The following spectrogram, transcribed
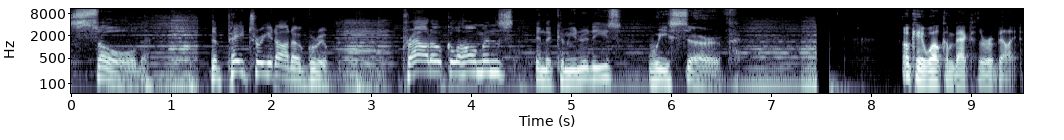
Sold. The Patriot Auto Group. Proud Oklahomans in the communities we serve. Okay, welcome back to the Rebellion.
